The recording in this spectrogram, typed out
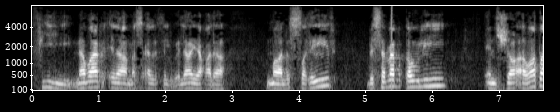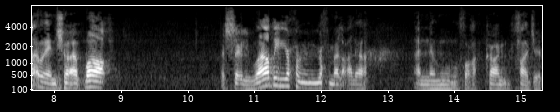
فيه نظر إلى مسألة الولاية على مال الصغير بسبب قوله إن شاء وطأ وإن شاء باع الشيء الواضي يحمل على أنه كان حاجة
